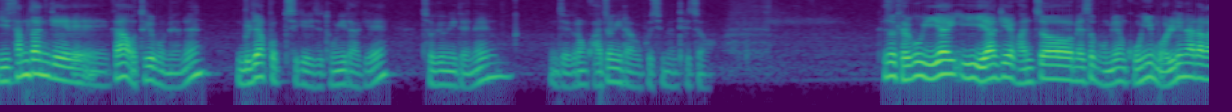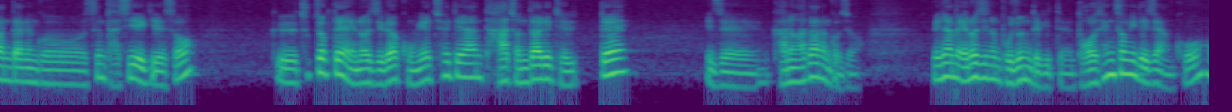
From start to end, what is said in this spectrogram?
이 3단계가 어떻게 보면은 물리학 법칙에 이제 동일하게 적용이 되는 이제 그런 과정이라고 보시면 되죠. 그래서 결국 이, 이 이야기의 관점에서 보면 공이 멀리 날아간다는 것은 다시 얘기해서 그 축적된 에너지가 공에 최대한 다 전달이 될 때 이제 가능하다는 거죠. 왜냐하면 에너지는 보존되기 때문에 더 생성이 되지 않고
